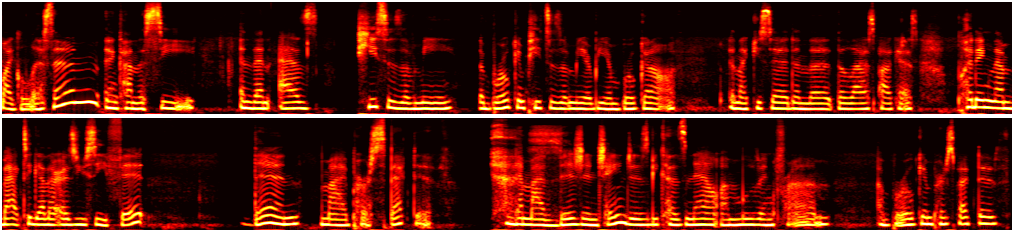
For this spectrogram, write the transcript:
like listen and kind of see. And then as pieces of me, the broken pieces of me are being broken off. And like you said in the, the last podcast, putting them back together as you see fit then my perspective yes. and my vision changes because now I'm moving from a broken perspective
